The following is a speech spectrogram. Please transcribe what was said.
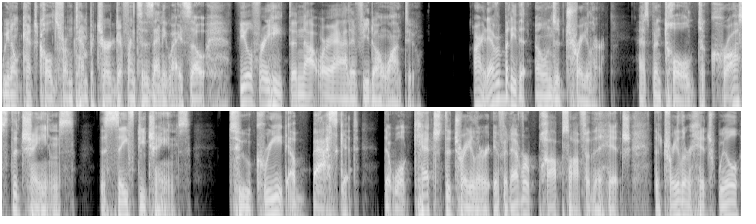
we don't catch colds from temperature differences anyway. So feel free to not wear a hat if you don't want to. All right, everybody that owns a trailer has been told to cross the chains, the safety chains, to create a basket that will catch the trailer if it ever pops off of the hitch. The trailer hitch will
